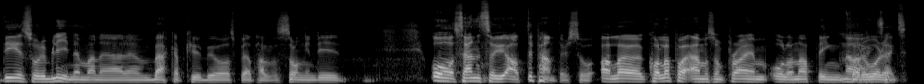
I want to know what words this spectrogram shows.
det är så det blir när man är en backup-QB och har spelat halva säsongen. Det, och sen så är ju alltid Panthers så. Alla, kolla på Amazon Prime, All or Nothing Ja, förra exakt. året.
